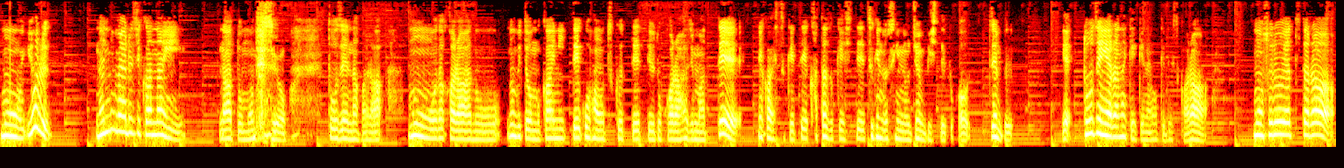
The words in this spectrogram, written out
もう夜、何にもやる時間ないなと思うんですよ。当然ながら。もう、だから、あの、のび太を迎えに行ってご飯を作ってっていうとこから始まって、寝かしつけて、片付けして、次の日の準備してとかを全部、いや、当然やらなきゃいけないわけですから、もうそれをやってたら、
